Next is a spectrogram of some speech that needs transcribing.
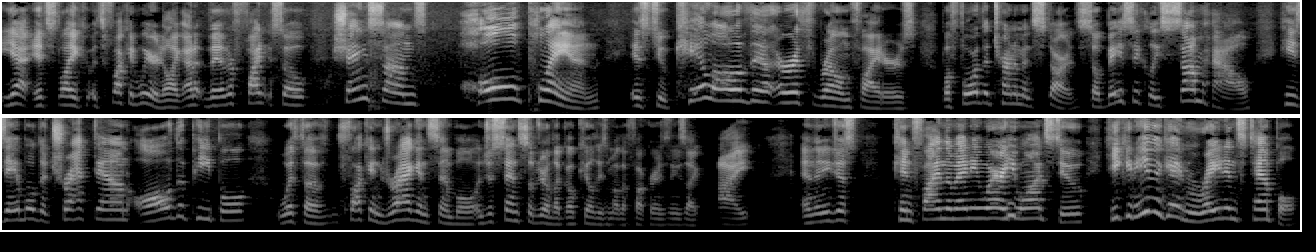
yeah, it's like it's fucking weird. Like I, they're they're fighting. So Shang Tsung's whole plan is to kill all of the Earth Realm fighters before the tournament starts. So basically, somehow he's able to track down all the people with a fucking dragon symbol and just send Sub-Zero like, "Go kill these motherfuckers." And he's like, "I," and then he just can find them anywhere he wants to. He can even get in Raiden's temple.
